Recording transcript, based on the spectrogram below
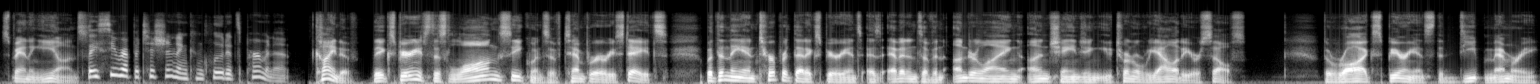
spanning eons. They see repetition and conclude it's permanent. Kind of. They experience this long sequence of temporary states, but then they interpret that experience as evidence of an underlying, unchanging, eternal reality or selves. The raw experience, the deep memory,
